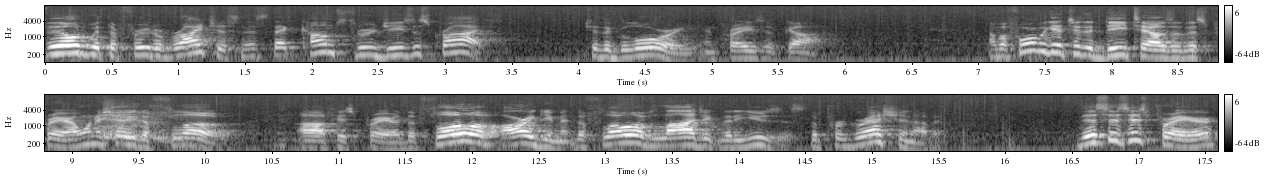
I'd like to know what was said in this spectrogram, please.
filled with the fruit of righteousness that comes through Jesus Christ to the glory and praise of God. Now, before we get to the details of this prayer, I want to show you the flow of his prayer, the flow of argument, the flow of logic that he uses, the progression of it. This is his prayer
